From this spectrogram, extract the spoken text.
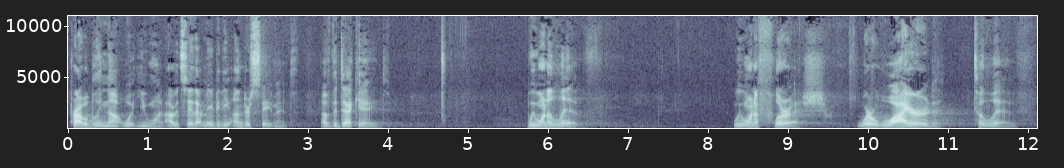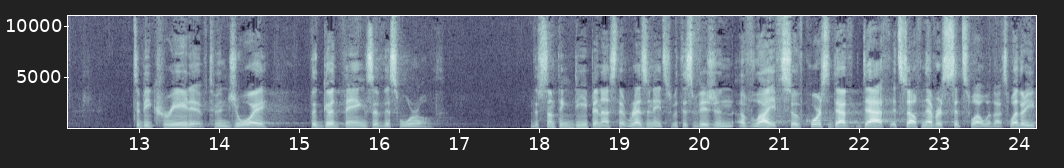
Probably not what you want. I would say that may be the understatement of the decade. We want to live. We want to flourish. We're wired to live, to be creative, to enjoy the good things of this world. There's something deep in us that resonates with this vision of life. So, of course, death, death itself never sits well with us. Whether you,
